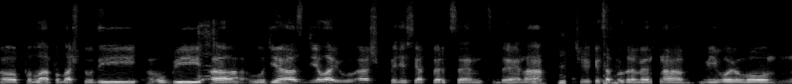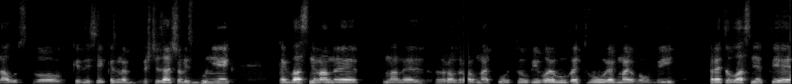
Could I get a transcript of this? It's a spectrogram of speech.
uh, podľa, podľa štúdií huby a ľudia zdieľajú až 50% DNA, čiže keď sa mhm. pozrieme na vývojovo, na ľudstvo, kedy si, keď sme ešte začali z buniek, tak vlastne máme, máme rovnakú tú vývojovú vetvu, jak majú huby preto vlastne tie,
